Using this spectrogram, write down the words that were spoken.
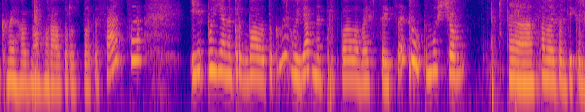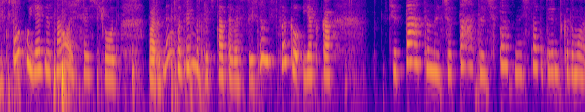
книга одного разу розбите серце. І якби я не придбала ту книгу, я б не придбала весь цей цикл, тому що е, саме завдяки буктоку я дізналася, що от перед ним потрібно прочитати весь цей цикл. І я така читати, не читати, читати, не читати. Потім така думаю,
